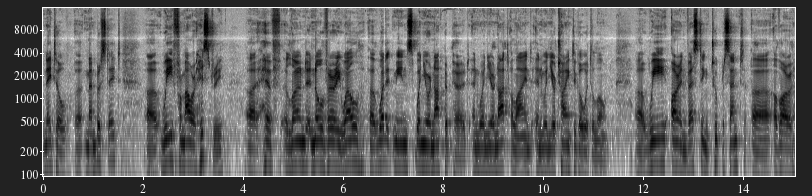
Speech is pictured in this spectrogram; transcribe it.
NATO member state. We, from our history, have learned and know very well what it means when you're not prepared and when you're not aligned and when you're trying to go it alone. Uh, we are investing 2% uh, of our uh,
